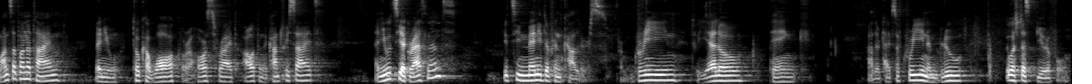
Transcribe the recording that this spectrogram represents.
Once upon a time, when you took a walk or a horse ride out in the countryside, and you would see a grassland, you'd see many different colors, from green to yellow, pink, other types of green and blue. It was just beautiful.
